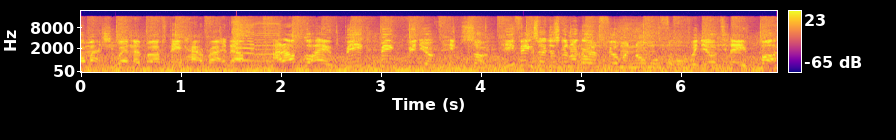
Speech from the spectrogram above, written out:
I'm actually wearing a birthday hat right now. And I've got a big, big video of him. So he thinks we're just gonna go and film a normal football video today, but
